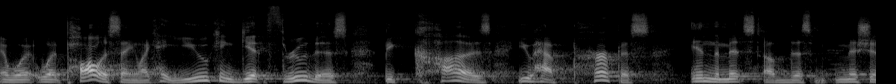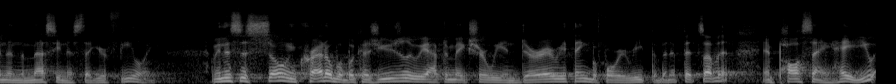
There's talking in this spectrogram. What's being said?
And what, what Paul is saying, like, hey, you can get through this because you have purpose in the midst of this mission and the messiness that you're feeling. I mean, this is so incredible because usually we have to make sure we endure everything before we reap the benefits of it. And Paul's saying, hey, you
